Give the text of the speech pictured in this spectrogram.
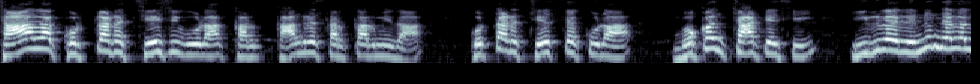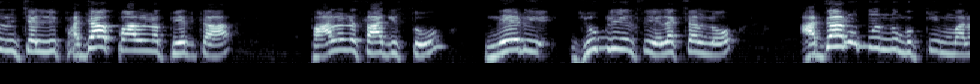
చాలా కొట్లాట చేసి కూడా కాంగ్రెస్ సర్కార్ మీద కొట్లాట చేస్తే కూడా ముఖం చాటేసి ఇరవై రెండు నెలల నుంచి వెళ్ళి ప్రజాపాలన పేరిట పాలన సాగిస్తూ నేడు జూబ్లీహిల్స్ ఎలక్షన్లో అజారుద్దీన్ను ముఖ్య మన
